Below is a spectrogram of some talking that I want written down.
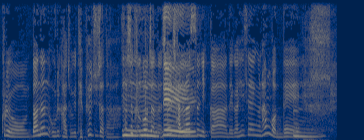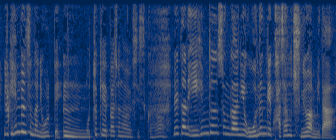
그래요. 나는 우리 가족의 대표 주자다. 사실 음, 그거잖아요. 네. 잘났으니까 내가 희생을 한 건데 음. 이렇게 힘든 순간이 올때 음. 어떻게 빠져나올 수 있을까요? 일단 이 힘든 순간이 오는 게 가장 중요합니다.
